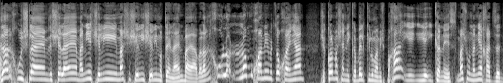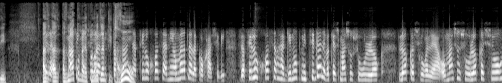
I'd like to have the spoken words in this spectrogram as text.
זה הרכוש שלהם, זה שלהם, אני את שלי, מה ששלי, שלי נותן לה, אין בעיה, אבל הרכוש לא, לא מוכנים לצורך העניין שכל מה שאני אקבל כאילו מהמשפחה י- י- ייכנס, משהו נניח חד צדדי. אז, אז, אז מה את אומרת? את אומרת להם תדחו? זה אפילו חוסר, אני אומרת ללקוחה שלי, זה אפילו חוסר הגינות מצידה לבקש משהו שהוא לא, לא קשור אליה, או משהו שהוא לא קשור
